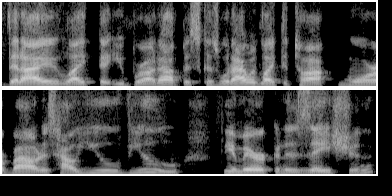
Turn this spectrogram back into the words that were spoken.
that i like that you brought up is because what i would like to talk more about is how you view the Americanization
